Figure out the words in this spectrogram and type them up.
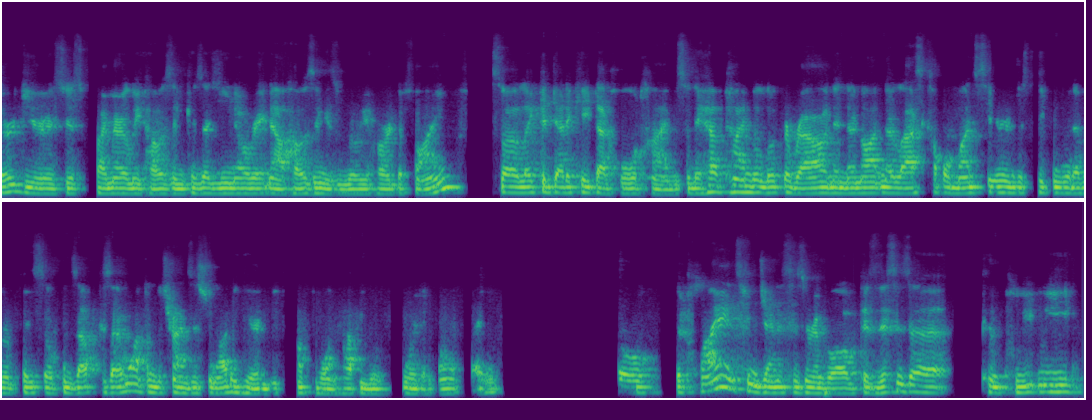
third year is just primarily housing, because as you know, right now, housing is really hard to find. So I like to dedicate that whole time. So they have time to look around and they're not in their last couple months here and just taking whatever place opens up because I want them to transition out of here and be comfortable and happy with where they are right? So the clients from Genesis are involved because this is a completely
